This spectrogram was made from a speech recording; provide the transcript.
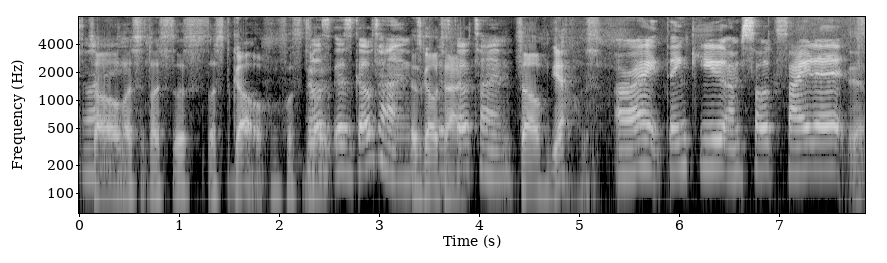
So right. let's let's let's let's go. Let's do Let's, it. it's go time. It's go time. It's go time. So yeah, All right, thank you. I'm so excited. yeah.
